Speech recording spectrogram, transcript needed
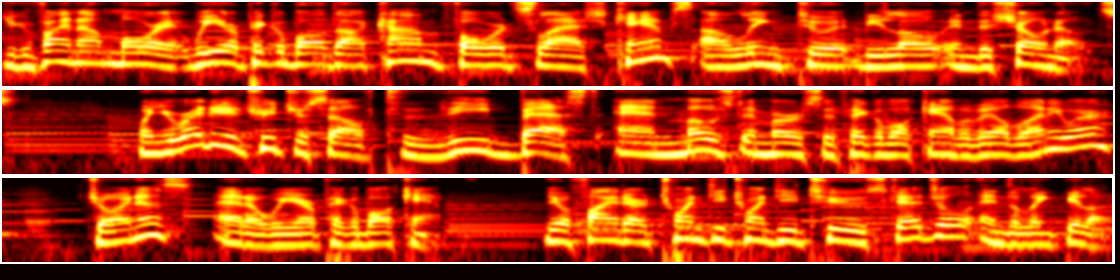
You can find out more at wearepickleball.com forward slash camps. I'll link to it below in the show notes. When you're ready to treat yourself to the best and most immersive pickleball camp available anywhere, join us at a We Are Pickleball camp. You'll find our 2022 schedule in the link below.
